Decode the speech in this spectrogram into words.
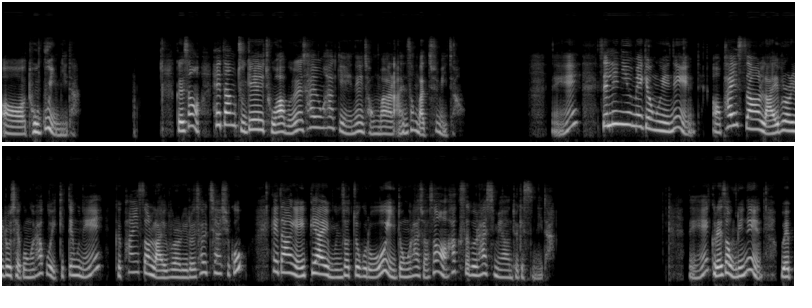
어, 도구입니다. 그래서 해당 두 개의 조합을 사용하기에는 정말 안성맞춤이죠. 네. 셀리니움의 경우에는 어, 파이썬 라이브러리로 제공을 하고 있기 때문에 그 파이썬 라이브러리를 설치하시고 해당 API 문서 쪽으로 이동을 하셔서 학습을 하시면 되겠습니다. 네, 그래서 우리는 웹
